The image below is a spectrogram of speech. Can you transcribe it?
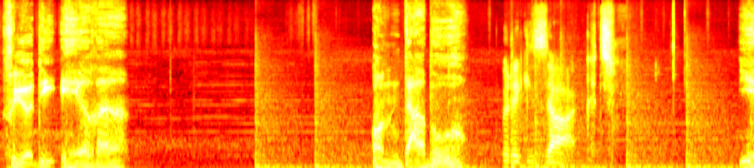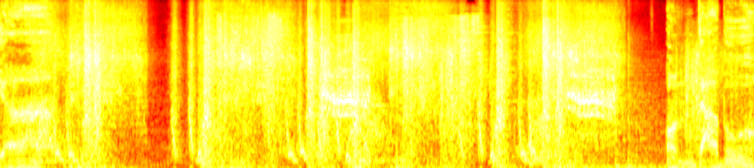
Für die Ehre. Ondabu. Wurde gesagt. Ja. Ondabu.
